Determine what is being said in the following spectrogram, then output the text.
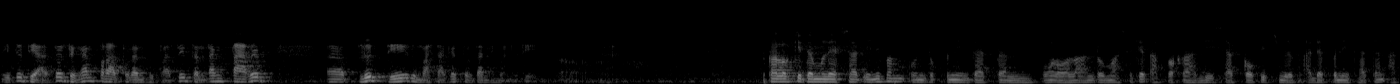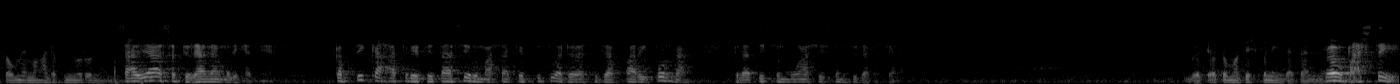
itu diatur dengan peraturan bupati tentang tarif uh, blood di Rumah Sakit Sultan Imanuddin. Oh. kalau kita melihat saat ini Bang untuk peningkatan pengelolaan rumah sakit apakah di saat Covid-19 ada peningkatan atau memang ada penurunan? Saya sederhana melihatnya. Ketika akreditasi rumah sakit itu adalah sudah paripurna, berarti semua sistem sudah berjalan. Berarti otomatis peningkatannya. Oh, pasti.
